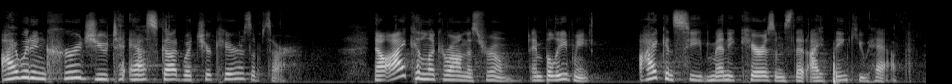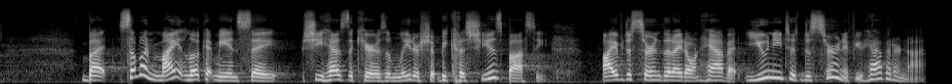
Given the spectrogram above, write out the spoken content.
I would encourage you to ask God what your charisms are. Now, I can look around this room, and believe me, I can see many charisms that I think you have. But someone might look at me and say, she has the charism leadership because she is bossy. I've discerned that I don't have it. You need to discern if you have it or not.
